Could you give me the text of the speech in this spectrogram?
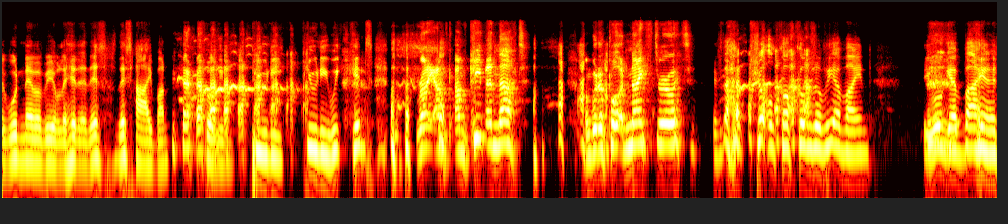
they would never be able to hit it this this high, man. Puny, puny, weak kids. right, I'm, I'm keeping that. I'm going to put a knife through it. If that shuttlecock comes up here, mind, he won't get by in a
